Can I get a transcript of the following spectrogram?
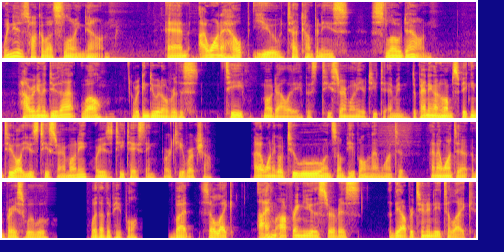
We need to talk about slowing down. And i want to help you tech companies slow down. How are we going to do that? Well we can do it over this tea modality this tea ceremony or tea t- i mean depending on who i'm speaking to i'll use tea ceremony or use a tea tasting or a tea workshop. I don't want to go too woo woo on some people, and I want to and I want to embrace woo woo with other people. But so like I'm offering you the service, the opportunity to like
